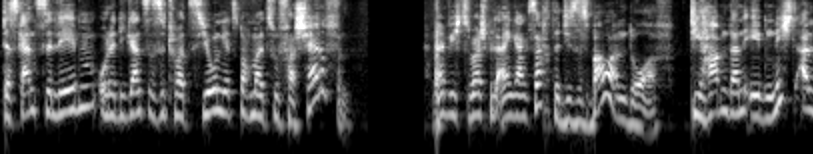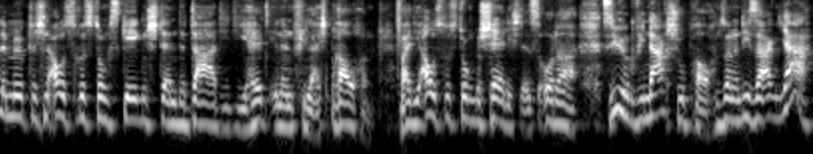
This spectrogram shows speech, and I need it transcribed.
das ganze Leben oder die ganze Situation jetzt nochmal zu verschärfen. Na, wie ich zum Beispiel eingangs sagte, dieses Bauerndorf die haben dann eben nicht alle möglichen Ausrüstungsgegenstände da, die die HeldInnen vielleicht brauchen, weil die Ausrüstung beschädigt ist oder sie irgendwie Nachschub brauchen, sondern die sagen, ja,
